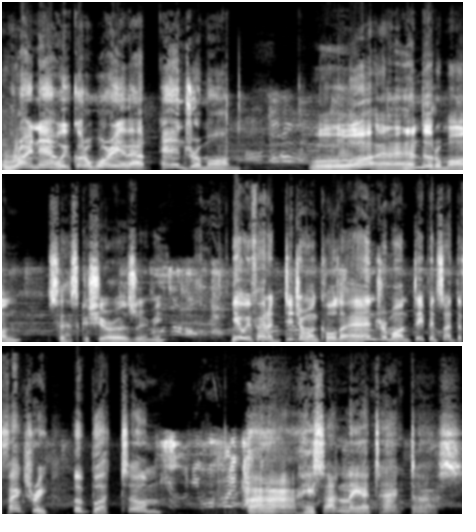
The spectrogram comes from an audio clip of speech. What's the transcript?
Right now, we've got to worry about Andromon. Oh, Andromon, says Koshiro Izumi. Yeah, we found a Digimon called Andromon deep inside the factory, but, um... Ah, he suddenly attacked us,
